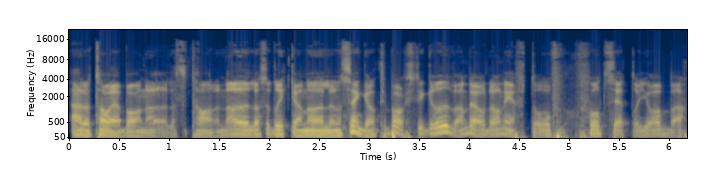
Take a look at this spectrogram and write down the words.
ja, då tar jag bara en öl och så tar han en öl och så dricker han ölen och sen går han tillbaks till gruvan då dagen efter och fortsätter jobba.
